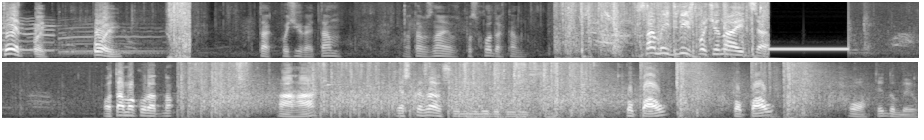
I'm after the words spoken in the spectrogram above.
Ти! Ой. Ой. Так, почекай, там. А там знаю, по сходах там. Самий двіж починається! О, там акуратно. Ага. Я ж казав, що вони люди будуть. Попав. Попав. О, ти добив.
